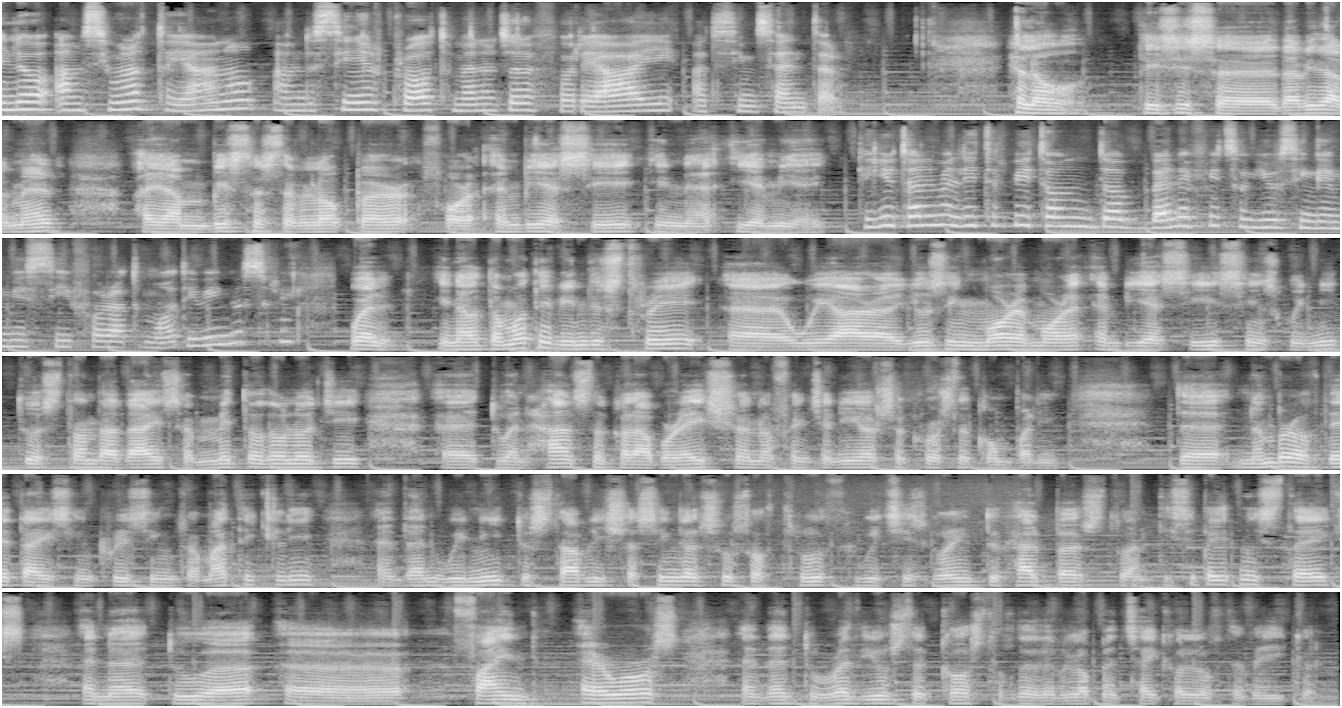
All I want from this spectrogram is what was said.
Hello, I'm Simona Ottaiano. I'm the Senior Product Manager for AI at SimCenter. Hello, this is uh, David Almer. I am business developer for MBSE in uh, EMEA. Can you tell me a little bit on the benefits of using MBSE for automotive industry? Well, in automotive industry, uh, we are uh, using more and more MBSE since we need to standardize a methodology uh, to enhance the collaboration of engineers across the company. The number of data is increasing dramatically, and then we need to establish a single source of truth which is going to help us to anticipate mistakes and uh, to find errors and then to reduce the cost of the development cycle of the vehicle.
